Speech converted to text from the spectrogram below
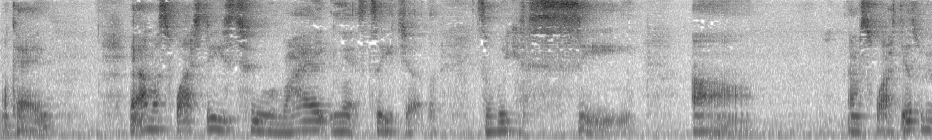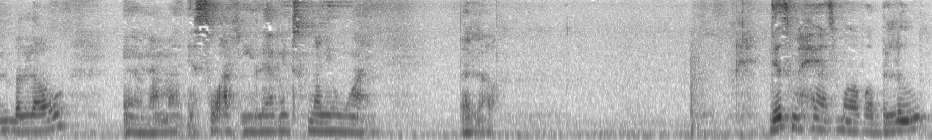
Okay, and I'm gonna swatch these two right next to each other so we can see. Um, I'm gonna swatch this one below and I'm gonna swatch 1121 below. This one has more of a blue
